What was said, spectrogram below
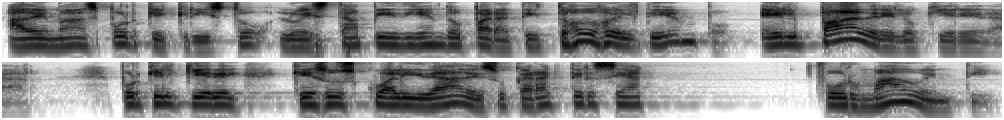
Además, porque Cristo lo está pidiendo para ti todo el tiempo. El Padre lo quiere dar, porque Él quiere que sus cualidades, su carácter sea formado en ti.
